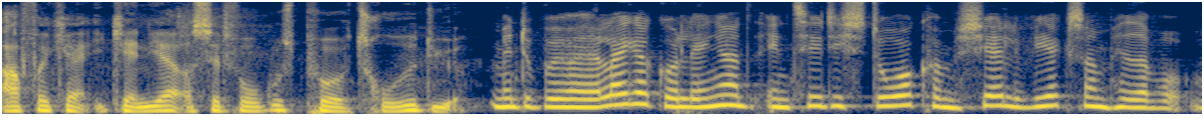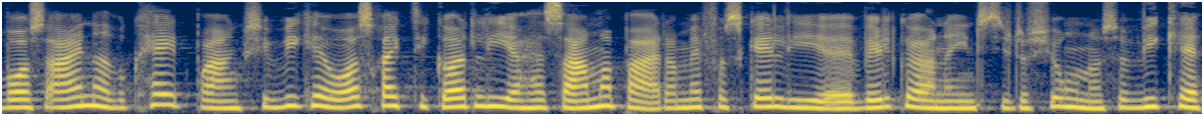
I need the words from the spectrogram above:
Afrika, i Kenya, og sætte fokus på truede dyr. Men du behøver heller ikke at gå længere end til de store kommercielle virksomheder, vores egen advokatbranche. Vi kan jo også rigtig godt lide at have samarbejder med forskellige øh, velgørende institutioner, så vi kan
